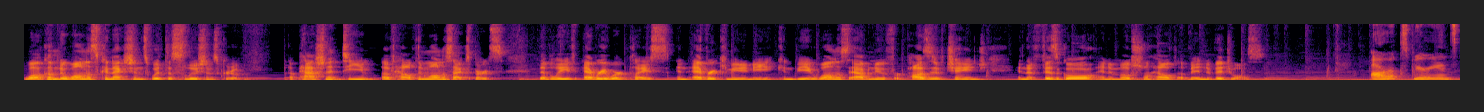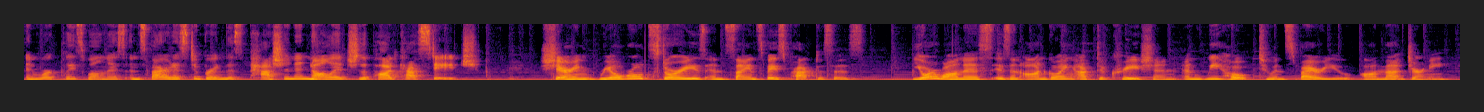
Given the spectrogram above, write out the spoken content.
Welcome to Wellness Connections with the Solutions Group, a passionate team of health and wellness experts that believe every workplace and every community can be a wellness avenue for positive change in the physical and emotional health of individuals. Our experience in workplace wellness inspired us to bring this passion and knowledge to the podcast stage. Sharing real world stories and science based practices. Your wellness is an ongoing act of creation, and we hope to inspire you on that journey.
